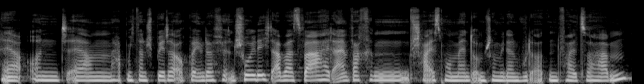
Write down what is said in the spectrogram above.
Ja. Und ähm, habe mich dann später auch bei ihm dafür entschuldigt. Aber es war halt einfach ein Scheißmoment, um schon wieder einen Wutanfall zu haben.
